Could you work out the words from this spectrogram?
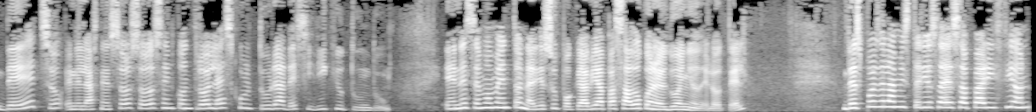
De hecho, en el ascensor solo se encontró la escultura de Shiriki Utundu. En ese momento nadie supo qué había pasado con el dueño del hotel. Después de la misteriosa desaparición,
